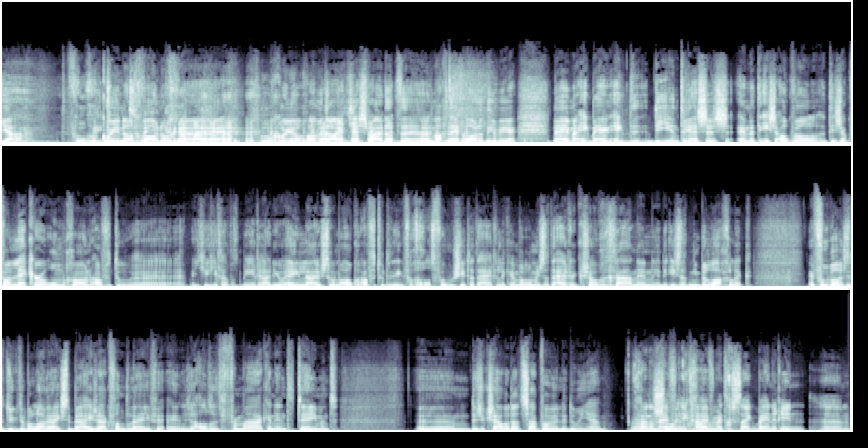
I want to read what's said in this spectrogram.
Ja, Vroeger kon je dan gewoon nog. eh, hè? Vroeger kon je nog gewoon met de handjes, maar dat eh, mag tegenwoordig niet meer. Nee, maar ik merk ik, die interesses. En het is, ook wel, het is ook wel lekker om gewoon af en toe. eh, weet je, je gaat wat meer Radio 1 luisteren. Om ook af en toe te denken: van god, voor hoe zit dat eigenlijk? En waarom is dat eigenlijk zo gegaan? En is dat niet belachelijk? En voetbal is natuurlijk de belangrijkste bijzaak van het leven. En is altijd vermaken en entertainment. Ehm, dus ik zou, dat zou ik wel willen doen, ja. Ga, dan even, ik ga even met gestrekt been erin. Ehm,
